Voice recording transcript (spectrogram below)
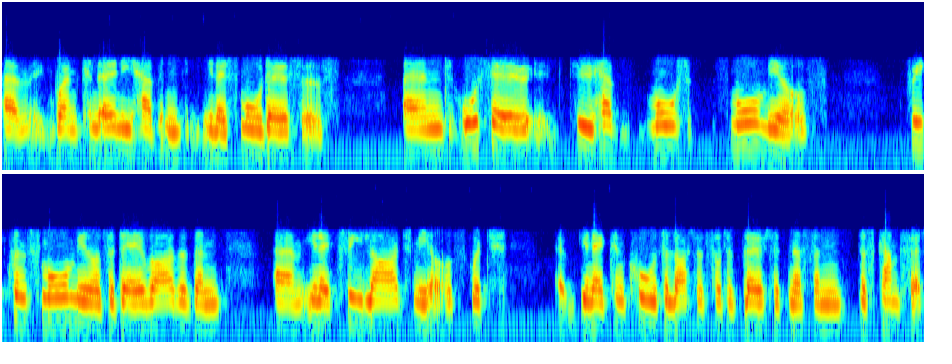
Um, one can only have in, you know, small doses. And also to have more small meals frequent small meals a day rather than, um, you know, three large meals, which, uh, you know, can cause a lot of sort of bloatedness and discomfort.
